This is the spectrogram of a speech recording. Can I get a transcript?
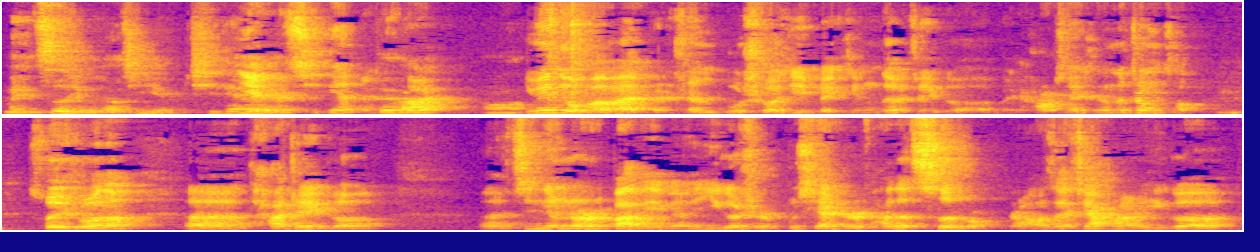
每次有效期也是七天，也是七天，对吧？啊，因为六环外本身不涉及北京的这个尾号限行的政策，嗯所以说呢，呃，它这个呃进京证的办理呢，一个是不限制它的次数，然后再加上一个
